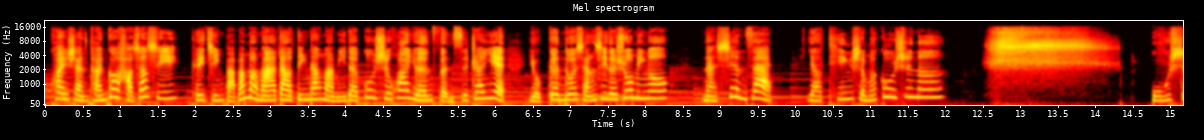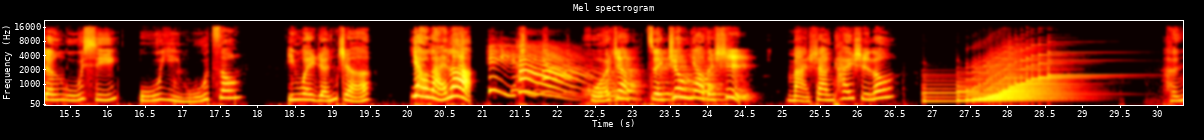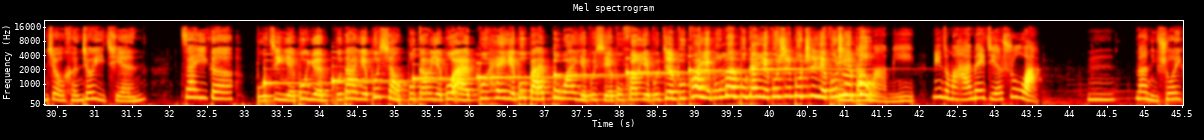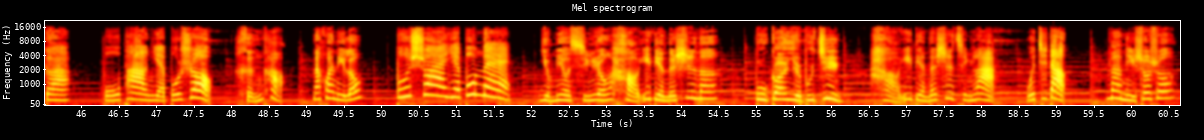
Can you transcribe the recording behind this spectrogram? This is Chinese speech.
快闪团购好消息，可以请爸爸妈妈到叮当妈咪的故事花园粉丝专页，有更多详细的说明哦。那现在。要听什么故事呢？嘘，无声无息，无影无踪，因为忍者要来了！嘿哈！活着最重要的事，马上开始喽！很久很久以前，在一个……不近也不远，不大也不小，不高也不矮，不黑也不白，不歪也不斜，不方也不正，不快也不慢，不干也不湿，不吃也不睡。不，妈咪，你怎么还没结束啊？嗯，那你说一个啊。不胖也不瘦，很好。那换你喽。不帅也不美，有没有形容好一点的事呢？不干也不净，好一点的事情啦。我知道。那你说说。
